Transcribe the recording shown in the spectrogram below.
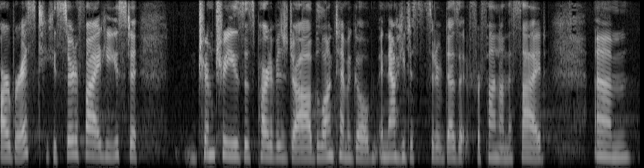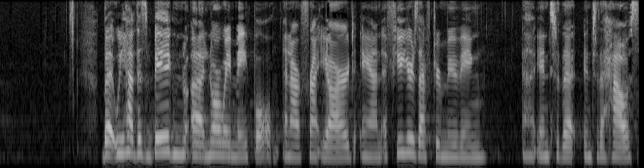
arborist. He's certified. He used to trim trees as part of his job a long time ago, and now he just sort of does it for fun on the side. Um, but we have this big uh, Norway maple in our front yard, and a few years after moving uh, into the into the house,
